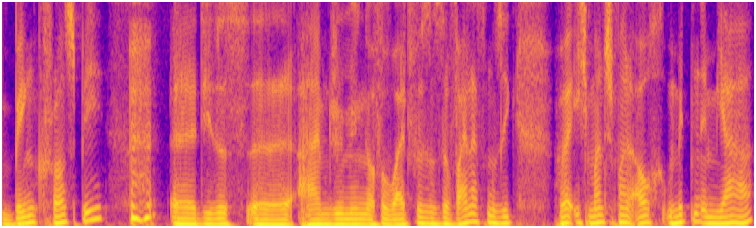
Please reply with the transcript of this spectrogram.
Bing Crosby, mhm. äh, dieses äh, I'm Dreaming of a White Christmas, so Weihnachtsmusik höre ich manchmal auch mitten im Jahr,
